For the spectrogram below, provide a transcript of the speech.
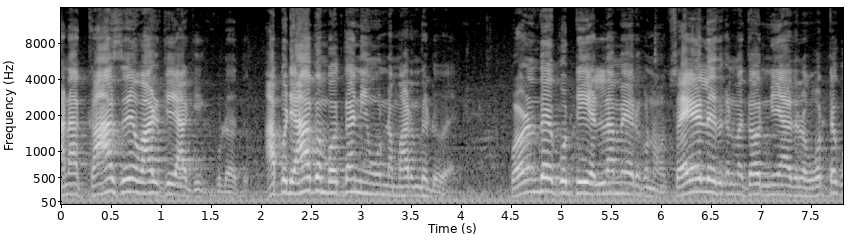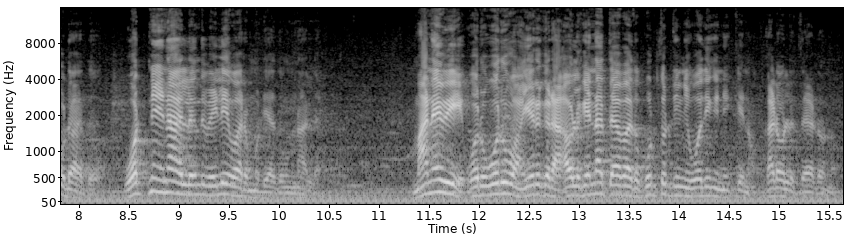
ஆனால் காசே வாழ்க்கையை ஆக்கிக்க கூடாது. அப்படி ஆக்கும்போது தான் நீ உன்னை மறந்துடுவ. குழந்தை குட்டி எல்லாமே இருக்கணும். செயல் இருக்கணுமே தவிர நீ அதில் ஒட்டக்கூடாது. ஒட்டினா அதுலேருந்து வெளியே வர முடியாது உன்னால். மனைவி ஒரு உருவம் இருக்கிற அவளுக்கு என்ன தேவை? அதை கொடுத்துட்டு நீ ஒதுங்கி நிற்கணும் கடவுளை தேடணும்.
